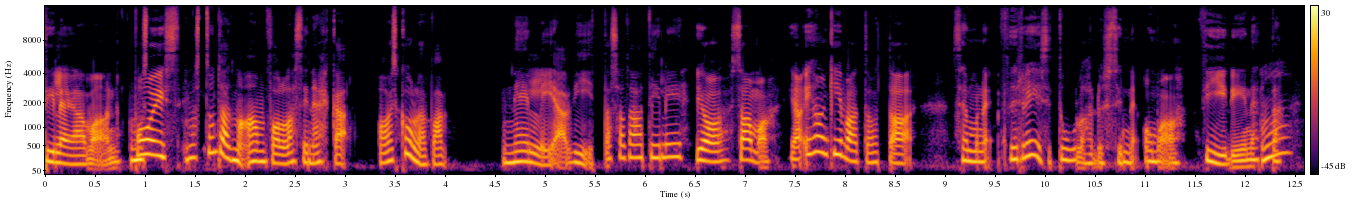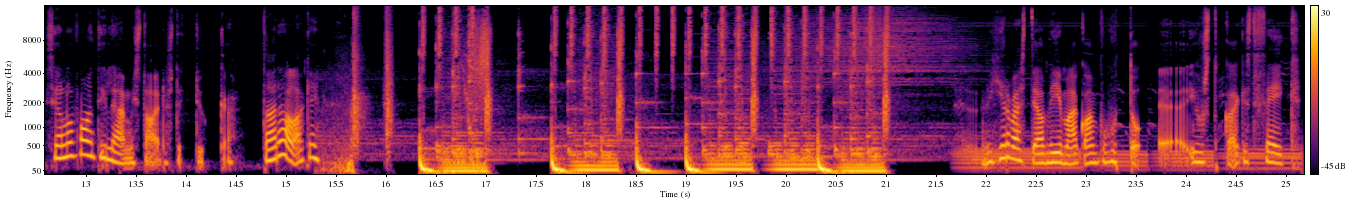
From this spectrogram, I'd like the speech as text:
tilejä vaan pois. Musta tuntuu, että mä unfollasin ehkä, olisiko ollut jopa neljä, viittäsataa tiliä. Joo, sama. Ja ihan kiva tota, semmoinen freesi tuulahdus sinne omaa fiidiin, että Mm. siellä on vaan tilejä, mistä aidosti tykkää. Todellakin. Hirveästi on viime aikoina puhuttu eh, just kaikista fake,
